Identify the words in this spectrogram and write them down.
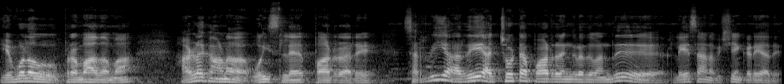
எவ்வளவு பிரமாதமாக அழகான வாய்ஸில் பாடுறாரு. சரியாக அதே அச்சோட்டா பாடுறங்கிறது வந்து லேசான விஷயம் கிடையாது.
